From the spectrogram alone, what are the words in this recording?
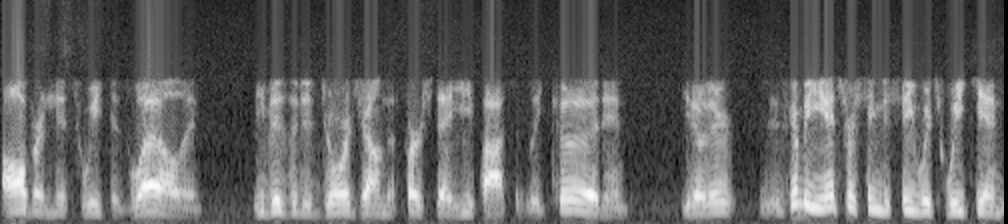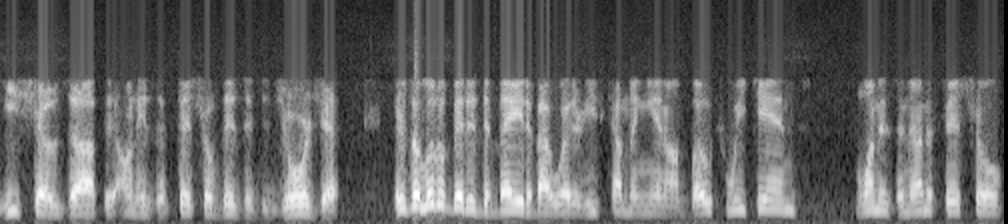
Auburn this week as well, and he visited Georgia on the first day he possibly could. And you know, there it's going to be interesting to see which weekend he shows up on his official visit to Georgia. There's a little bit of debate about whether he's coming in on both weekends. One is an unofficial,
